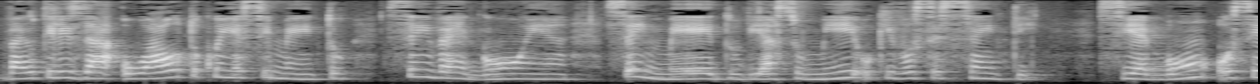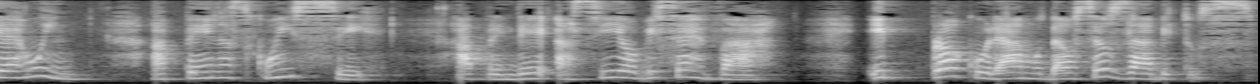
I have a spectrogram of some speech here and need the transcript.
vai utilizar o autoconhecimento sem vergonha, sem medo de assumir o que você sente, se é bom ou se é ruim. Apenas conhecer, aprender a se observar e procurar mudar os seus hábitos.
